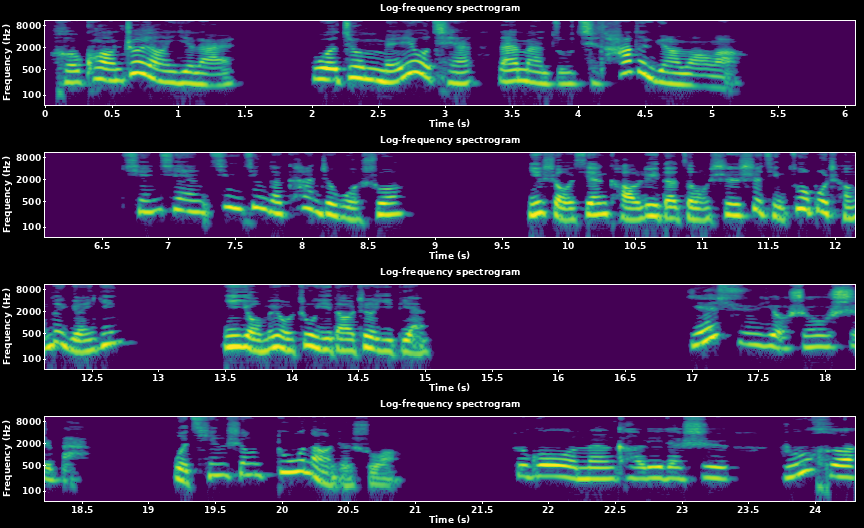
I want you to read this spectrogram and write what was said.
何况这样一来，我就没有钱来满足其他的愿望了。钱钱静静地看着我说：“你首先考虑的总是事情做不成的原因，你有没有注意到这一点？”也许有时候是吧，我轻声嘟囔着说：“如果我们考虑的是……”如何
